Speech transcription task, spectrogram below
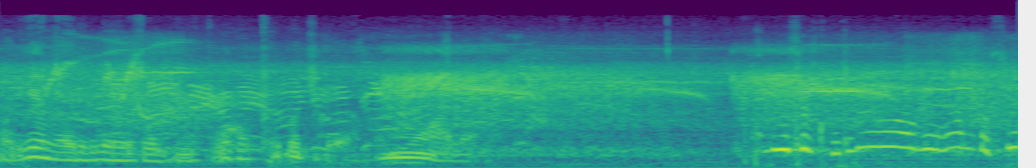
What do you need to lose? What do you need to lose? て子供は部屋の外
